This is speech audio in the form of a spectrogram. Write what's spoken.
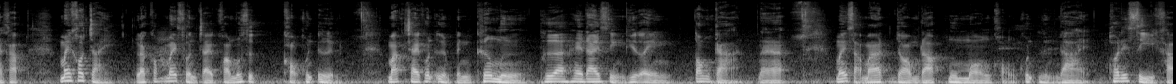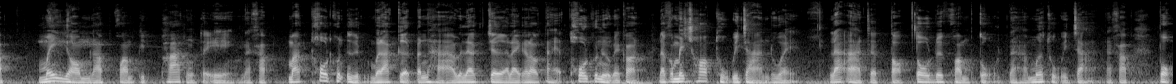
นะครับ ไม่เข้าใจแล้วก็ไม่สนใจความรู้สึกของคนอื่น มักใช้คนอื่นเป็นเครื่องมือเพื่อให้ได้สิ่งที่ตัวเอง ต้องการนะฮะไม่สามารถยอมรับมุมมองของคนอื่นได้ ข้อทีสี่ 4 ครับ ไม่ยอมรับความผิดพลาดของตัวเองนะครับมักโทษคนอื่น เวลาเกิดปัญหาเวลาเจออะไรก็แล้วแต่โทษคนอื่นไว้ก่อน แล้วก็ไม่ชอบถูกวิจารณ์ด้วย และอาจจะตอบโต้ด้วยความโกรธนะฮะเมื่อถูกวิจารณ์นะครับปก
